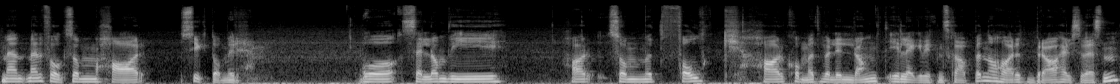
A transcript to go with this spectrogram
men, men folk som har sykdommer. Og selv om vi har som et folk har kommet veldig langt i legevitenskapen og har et bra helsevesen,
